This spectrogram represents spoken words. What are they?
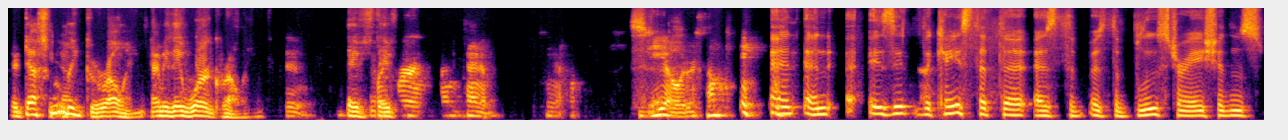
They're definitely growing. I mean, they were growing. Too. They've Like they've we're some kind of you know geode or something. and and is it the case that the as the as the blue striations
